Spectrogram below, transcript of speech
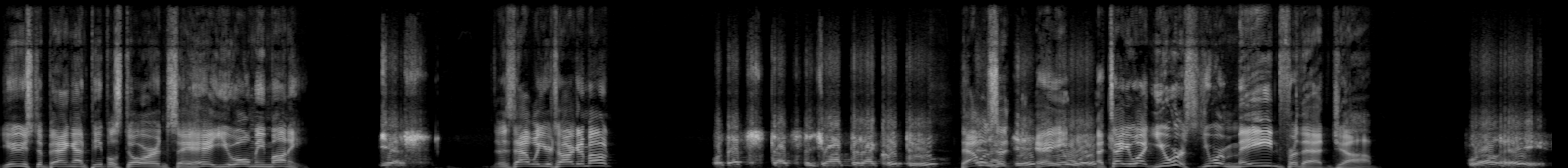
you used to bang on people's door and say, "Hey, you owe me money." Yes. Is that what you're talking about? Well, that's that's the job that I could do. That was a did, hey. I tell you what, you were you were made for that job. Well, hey,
